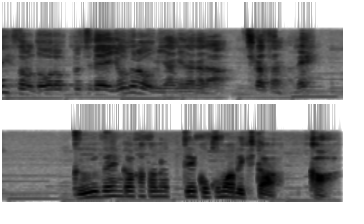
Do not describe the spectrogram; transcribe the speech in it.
ねその道路っぷちで夜空を見上げながらちかちゃんがね偶然が重なってここまで来たか。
